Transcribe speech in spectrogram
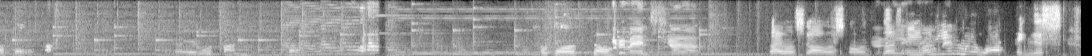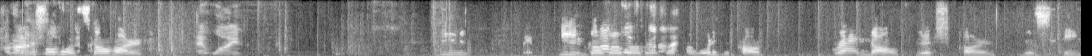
Okay. Okay, we're fine. Okay, let's go. Waterman, shut up. Right, let's go, let's go. Let's, and let me use my lockpick. This Hold on on, this level it's so hard. and wine. Use, use, go, go, go, go, go, go. What is it called? Ragdoll. This card. This thing.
